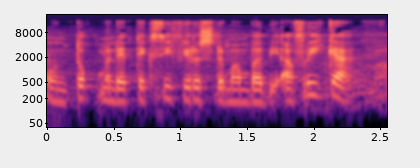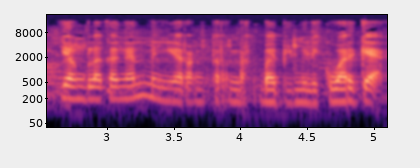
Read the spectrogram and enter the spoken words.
untuk mendeteksi virus demam babi Afrika yang belakangan menyerang ternak babi milik warga.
